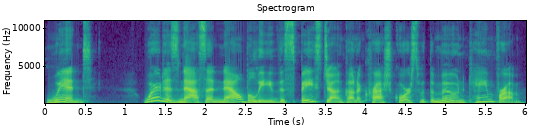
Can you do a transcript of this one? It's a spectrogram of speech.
Wind. Where does NASA now believe the space junk on a crash course with the moon came from?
